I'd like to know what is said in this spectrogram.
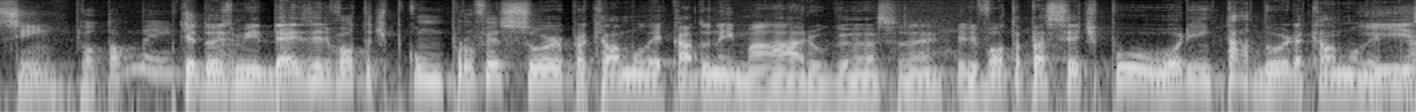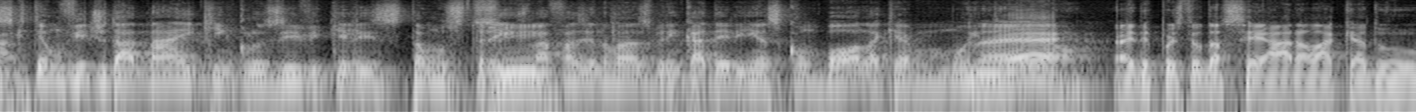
Sim, totalmente. Porque cara. 2010 ele volta, tipo, como professor pra aquela molecada do Neymar, o Ganso, né? Ele volta pra ser, tipo, o orientador daquela molecada. Isso, que tem um vídeo da Nike, inclusive, que eles estão os três Sim. lá fazendo umas brincadeirinhas com bola, que é muito é. legal. Aí depois tem o da Seara lá, que é do...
